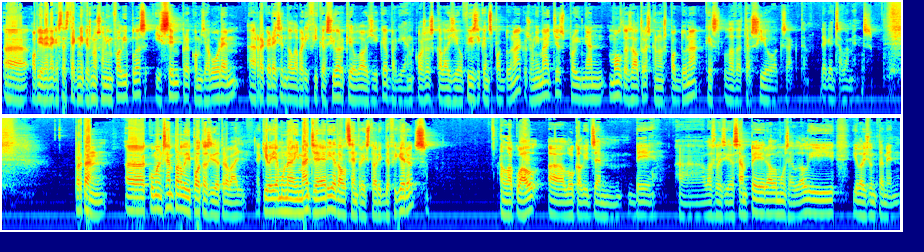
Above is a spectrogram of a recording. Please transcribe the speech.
Eh, òbviament aquestes tècniques no són infal·libles i sempre, com ja veurem, eh, requereixen de la verificació arqueològica perquè hi ha coses que la geofísica ens pot donar, que són imatges, però hi ha moltes altres que no ens pot donar, que és la datació exacta d'aquests elements. Per tant, eh, comencem per la hipòtesi de treball. Aquí veiem una imatge aèria del Centre Històric de Figueres, en la qual eh, localitzem bé a l'església de Sant Pere, al Museu Dalí i l'Ajuntament.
